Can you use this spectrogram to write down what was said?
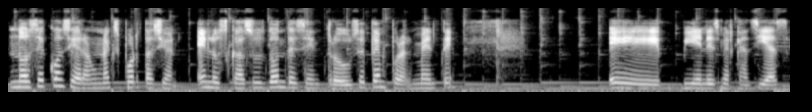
no se considera una exportación en los casos donde se introduce temporalmente eh, bienes, mercancías,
